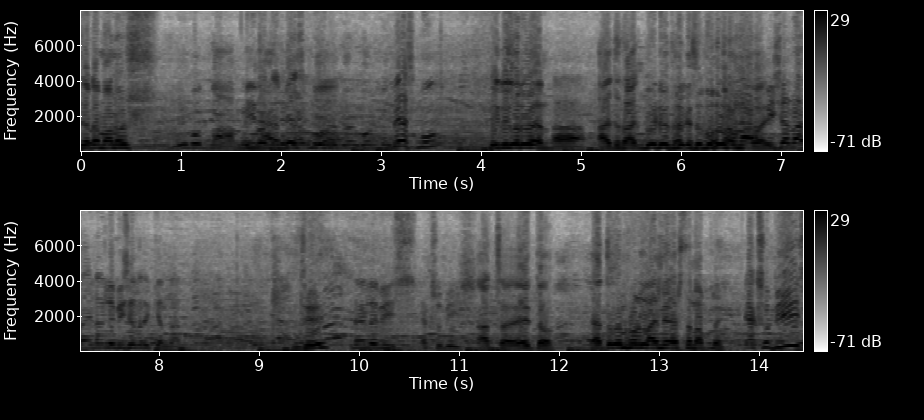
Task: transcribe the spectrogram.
যেটা মানুষ বিপদ না বেসমো বেসমো বিক্রি করবেন? হ্যাঁ। আচ্ছা থাক ভিডিও তো কিছু বললাম না ভাই। এটা নিলে কেন জি? এটা আচ্ছা এই তো। এতক্ষণ পর লাইনে আসছেন আপনি? একশো বিশ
